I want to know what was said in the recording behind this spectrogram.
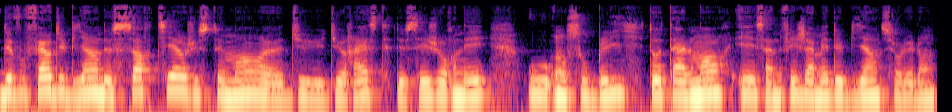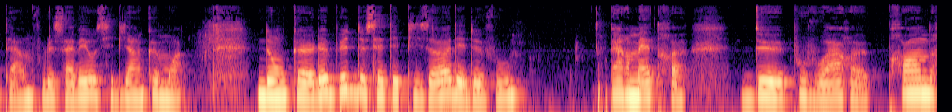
de vous faire du bien, de sortir justement euh, du, reste de ces journées où on s'oublie totalement et ça ne fait jamais de bien sur le long terme. Vous le savez aussi bien que moi. Donc euh, le but de cet épisode est de vous permettre de pouvoir euh, prendre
